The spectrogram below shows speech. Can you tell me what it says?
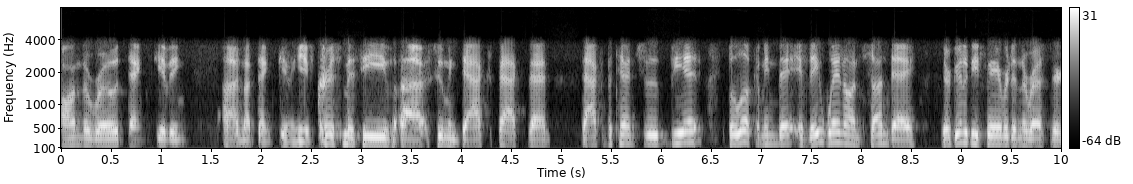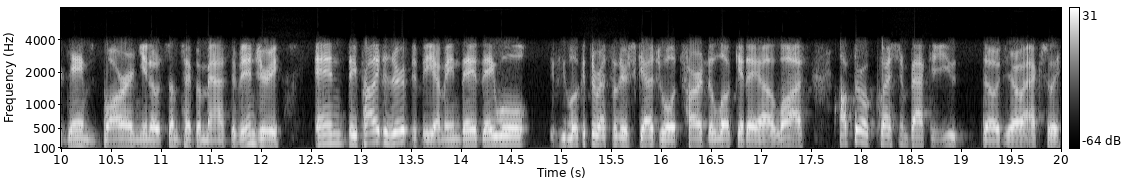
on the road, Thanksgiving, uh, not Thanksgiving Eve, Christmas Eve, uh, assuming Dak's back then, that could potentially be it. But look, I mean, they, if they win on Sunday, they're going to be favored in the rest of their games, barring you know some type of massive injury, and they probably deserve to be. I mean, they they will. If you look at the rest of their schedule, it's hard to look at a uh, loss. I'll throw a question back at you, though, Joe. Actually,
